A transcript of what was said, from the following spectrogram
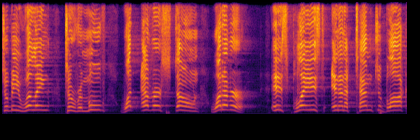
to be willing to remove whatever stone, whatever is placed in an attempt to block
